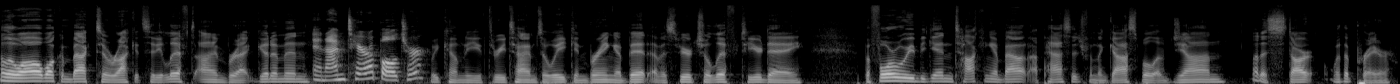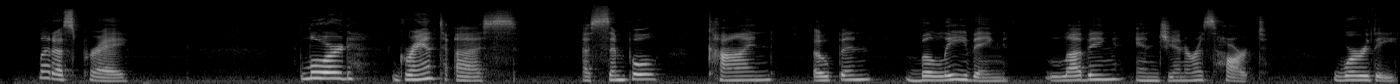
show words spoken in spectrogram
Hello, all. Welcome back to Rocket City Lift. I'm Brett Goodeman. And I'm Tara Bolcher. We come to you three times a week and bring a bit of a spiritual lift to your day. Before we begin talking about a passage from the Gospel of John, let us start with a prayer. Let us pray. Lord, grant us a simple, kind, open, believing, loving, and generous heart worthy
